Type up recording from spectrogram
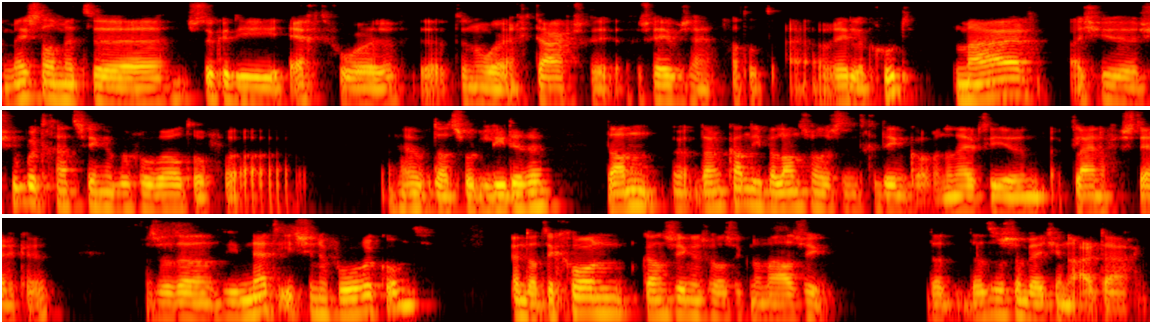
Meestal met eh, stukken die echt voor de tenor en gitaar geschre- geschreven zijn, gaat dat eh, redelijk goed. Maar als je Schubert gaat zingen bijvoorbeeld, of eh, dat soort liederen, dan, eh, dan kan die balans wel eens in het geding komen. Dan heeft hij een kleine versterker, zodat hij net ietsje naar voren komt en dat ik gewoon kan zingen zoals ik normaal zing. Dat, dat is een beetje een uitdaging.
